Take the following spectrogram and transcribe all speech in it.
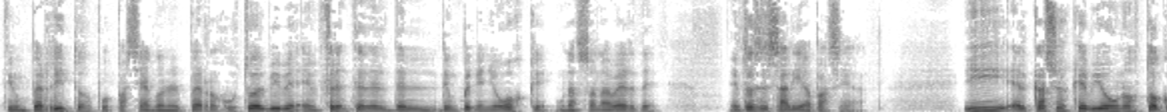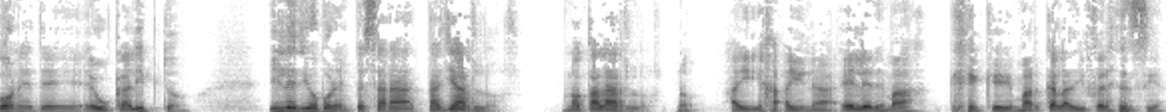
tiene un perrito, pues pasea con el perro, justo él vive enfrente del, de un pequeño bosque, una zona verde, entonces salía a pasear. Y el caso es que vio unos tocones de eucalipto y le dio por empezar a tallarlos, no talarlos, ¿no? Hay, hay una L de más que, que marca la diferencia.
